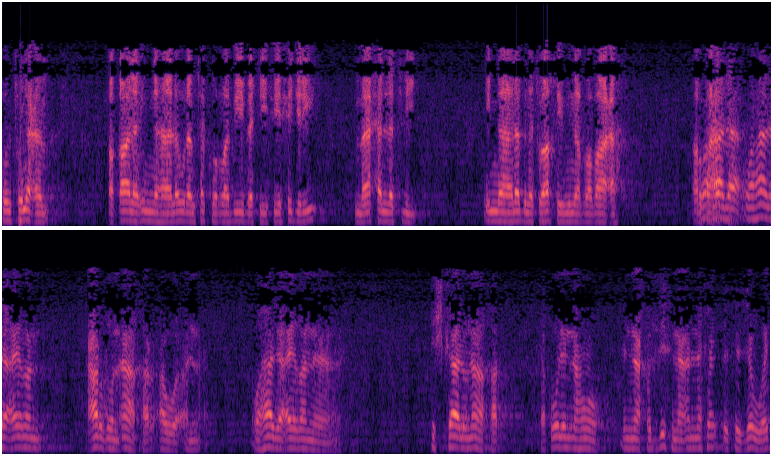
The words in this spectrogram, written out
قلت نعم فقال إنها لو لم تكن ربيبتي في حجري ما حلت لي إنها لابنة أخي من الرضاعة. وهذا وهذا أيضا عرض آخر أو أن وهذا أيضا إشكال آخر. تقول إنه إن حدثنا أنك تتزوج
